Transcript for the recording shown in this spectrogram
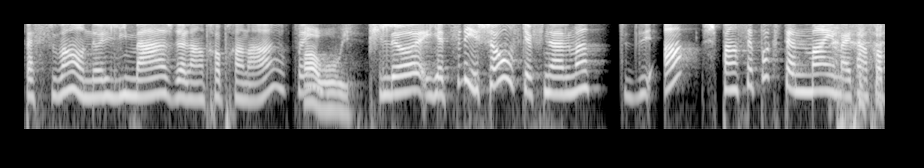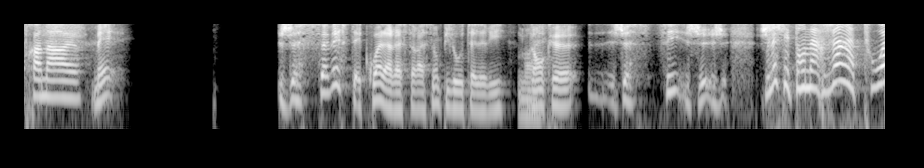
Parce que souvent, on a l'image de l'entrepreneur. Tu sais. Ah oui, oui. Puis là, y a-tu des choses que finalement, tu te dis Ah, je pensais pas que c'était de même être entrepreneur. Mais je savais c'était quoi la restauration puis l'hôtellerie. Ouais. Donc, euh, je, tu sais, je, je, je- Mais là, c'est ton argent à toi,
